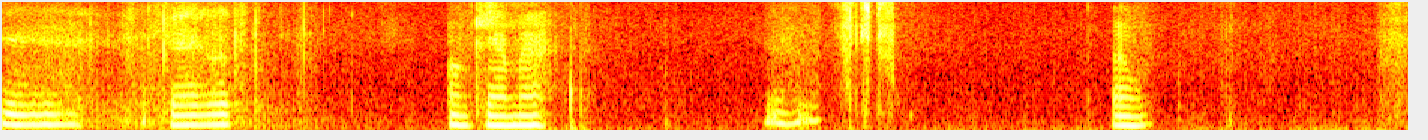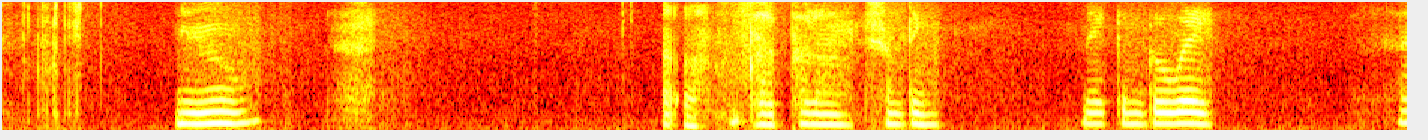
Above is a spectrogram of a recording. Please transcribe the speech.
uh, gotta look on camera. Mhm. Oh. No. Uh oh. Gotta put on something. Make him go away. I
